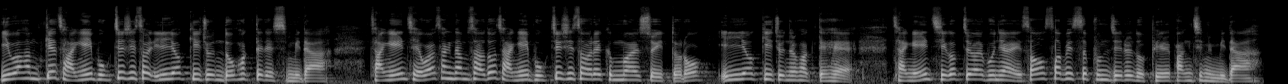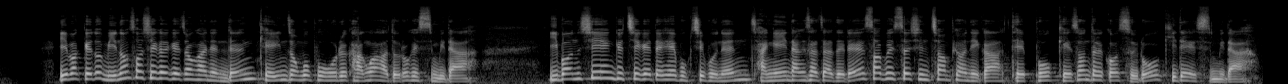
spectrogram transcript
이와 함께 장애인 복지시설 인력 기준도 확대됐습니다. 장애인 재활상담사도 장애인 복지시설에 근무할 수 있도록 인력 기준을 확대해 장애인 직업재활 분야에서 서비스 품질을 높일 방침입니다. 이 밖에도 민원 서식을 개정하는 등 개인정보 보호를 강화하도록 했습니다. 이번 시행 규칙에 대해 복지부는 장애인 당사자들의 서비스 신청 편의가 대폭 개선될 것으로 기대했습니다.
